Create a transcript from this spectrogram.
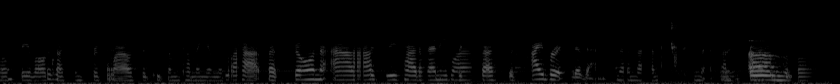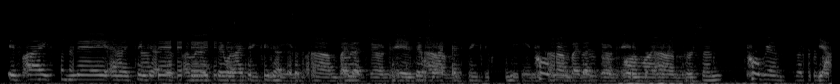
we'll save all questions for tomorrow, so keep them coming in the chat. But Joan asked if we've had any success with hybrid events. And then, and, and, Um, If I may, and I think I, I'm going to say what I think you mean um, by that, Joan, is um, I think you mean um, by that, Joan, is online and in person. Programs that are yeah.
